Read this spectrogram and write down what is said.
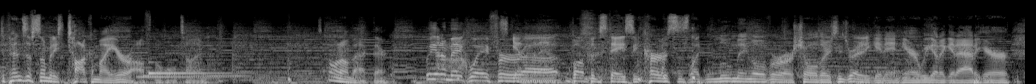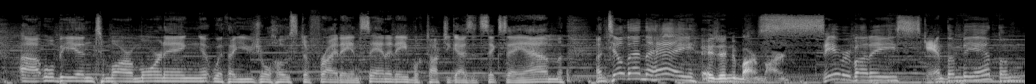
Depends if somebody's talking my ear off the whole time. What's going on back there? We got to make way for Skin uh, Bump and Stacy. Curtis is like looming over our shoulders. He's ready to get in here. We got to get out of here. Uh, we'll be in tomorrow morning with our usual host of Friday Insanity. We'll talk to you guys at 6 a.m. Until then, the hey is in the bar, Mark. See everybody. Scanthem be anthem.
